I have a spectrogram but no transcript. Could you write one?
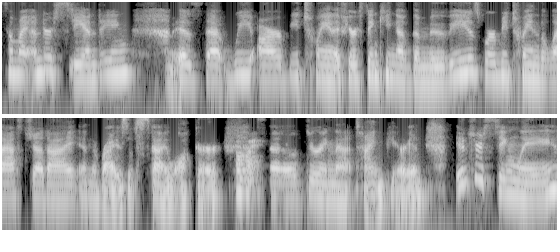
so my understanding is that we are between if you're thinking of the movies, we're between The Last Jedi and The Rise of Skywalker. Okay. So during that time period. Interestingly,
